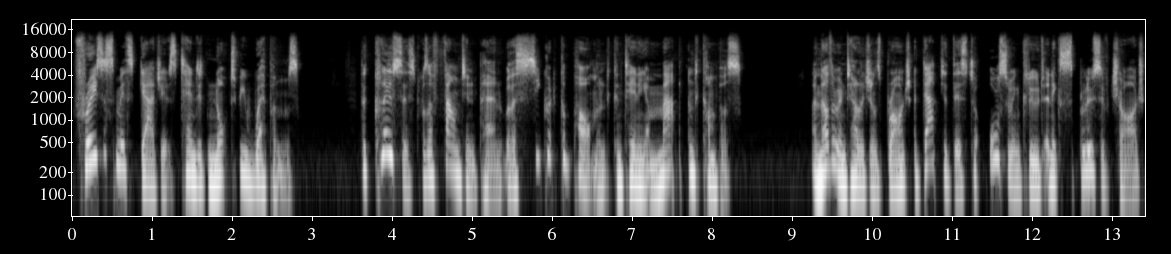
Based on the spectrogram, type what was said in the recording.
Fraser Smith's gadgets tended not to be weapons. The closest was a fountain pen with a secret compartment containing a map and compass. Another intelligence branch adapted this to also include an explosive charge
